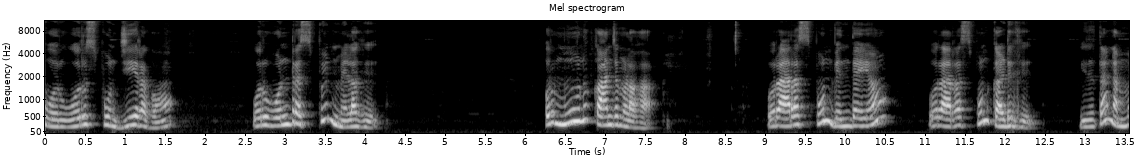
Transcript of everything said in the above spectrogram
ஒரு ஒரு ஸ்பூன் ஜீரகம் ஒரு ஒன்றரை ஸ்பூன் மிளகு ஒரு மூணு காஞ்ச மிளகா ஒரு அரை ஸ்பூன் வெந்தயம் ஒரு அரை ஸ்பூன் கடுகு. இது தான் நம்ம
